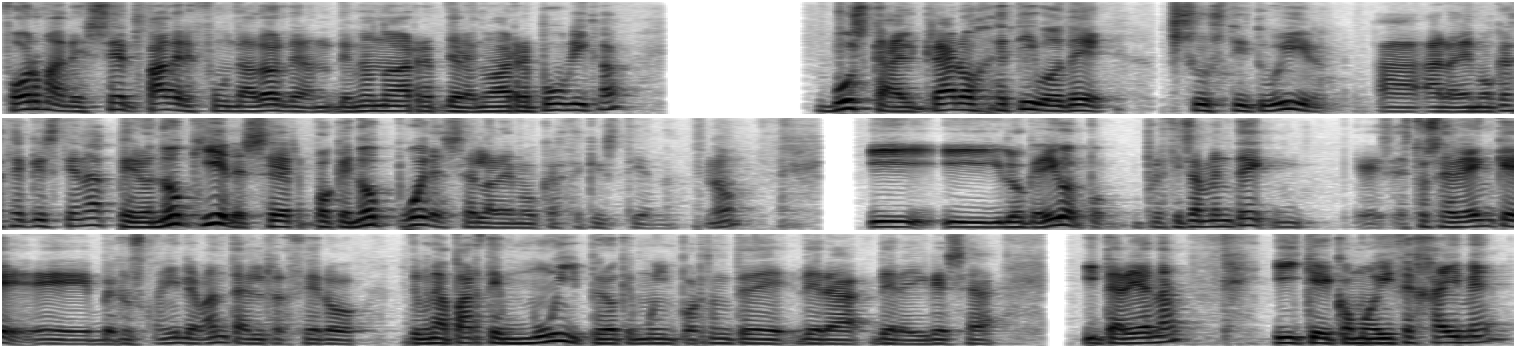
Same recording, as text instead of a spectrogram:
forma de ser padre fundador de la, una nueva, de la nueva república, busca el claro objetivo de sustituir a, la democracia cristiana, pero no quiere ser, porque no puede ser la democracia cristiana, ¿no? Y, y lo que digo, precisamente, es- esto se ve en que eh, Berlusconi levanta el recero de una parte muy, pero que muy importante de, de la iglesia italiana, y que, como dice Jaime,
